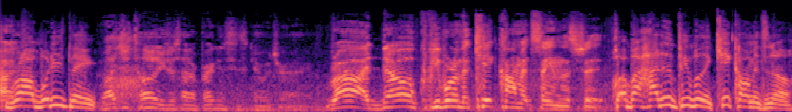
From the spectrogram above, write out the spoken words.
All right. Rob, what do you think? Why'd you tell her you just had a pregnancy scare with your ex? Bro, I know people are in the kick comments saying this shit. But how do the people in the kick comments know?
